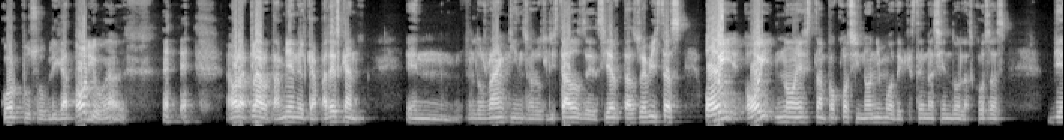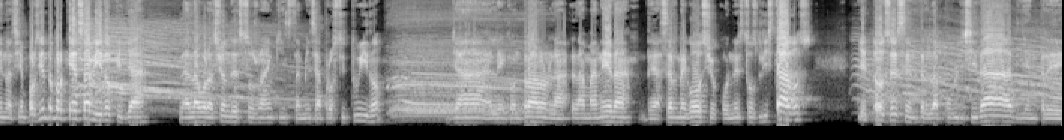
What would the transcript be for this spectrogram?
corpus obligatorio. Ahora, claro, también el que aparezcan en los rankings o los listados de ciertas revistas, hoy, hoy no es tampoco sinónimo de que estén haciendo las cosas bien al 100%, porque he sabido que ya la elaboración de estos rankings también se ha prostituido, ya le encontraron la, la manera de hacer negocio con estos listados, y entonces entre la publicidad y entre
